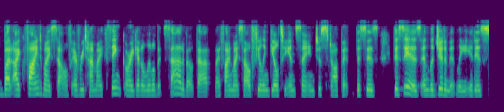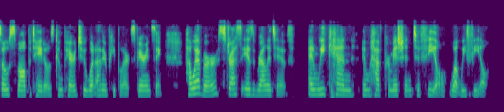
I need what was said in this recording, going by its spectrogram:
But I find myself every time I think or I get a little bit sad about that, I find myself feeling guilty and saying, just stop it. This is, this is, and legitimately, it is so small potatoes compared to what other people are experiencing. However, stress is relative and we can and have permission to feel what we feel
